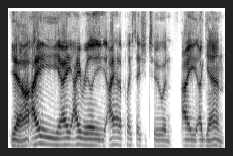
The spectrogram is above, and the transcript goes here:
Yeah, I, I I really I had a PlayStation 2 and I again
